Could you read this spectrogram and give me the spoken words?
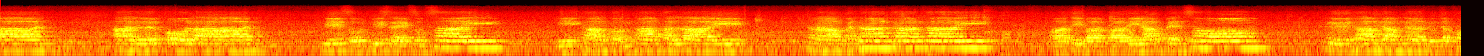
ารอันลึกโอฬารที่สุดพิเศษ ไปอีกทางต้นทางทันไลนามกันนานคานไคปฏิบัติปริยัติเป็นสอง คือทางดำเนินดุจคล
